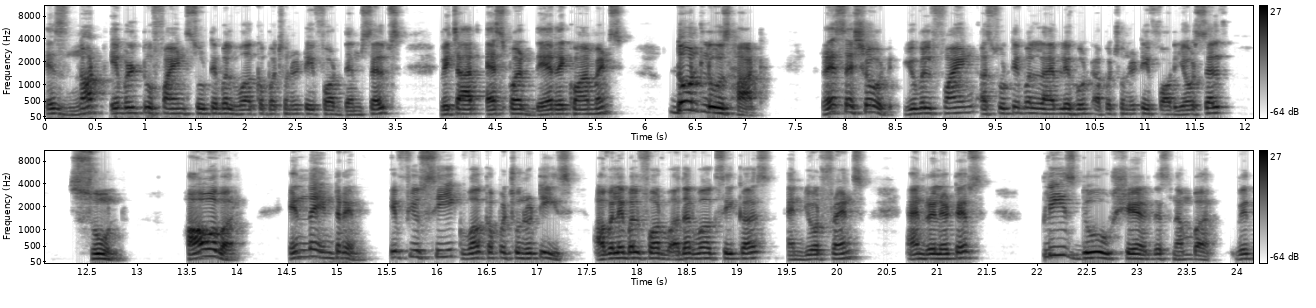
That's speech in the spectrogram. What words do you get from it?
is not able to find suitable work opportunity for themselves, which are as per their requirements, don't lose heart. Rest assured, you will find a suitable livelihood opportunity for yourself soon. However, in the interim, if you seek work opportunities available for other work seekers and your friends and relatives, please do share this number with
